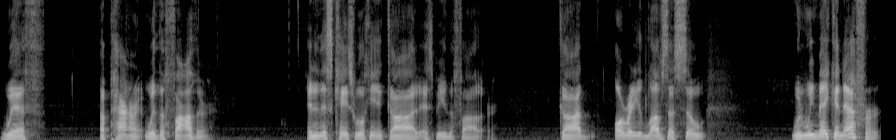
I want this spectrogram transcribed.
with a parent, with a father. And in this case, we're looking at God as being the father. God already loves us. So when we make an effort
